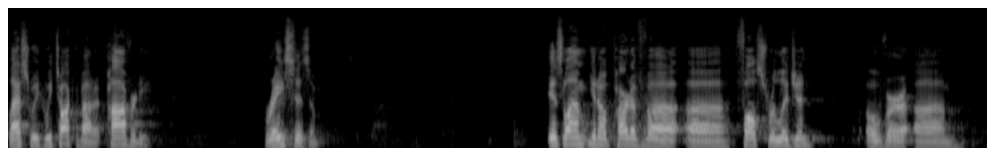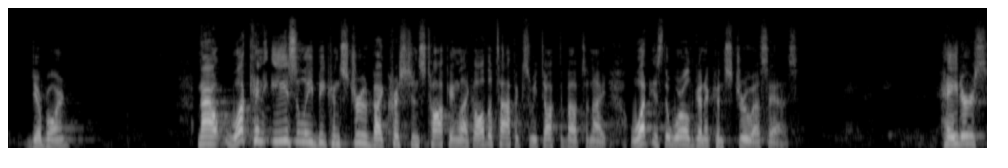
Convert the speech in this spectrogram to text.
Last week we talked about it poverty, racism, Islam, you know, part of uh, uh, false religion over um, Dearborn. Now, what can easily be construed by Christians talking like all the topics we talked about tonight? What is the world going to construe us as? Haters,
